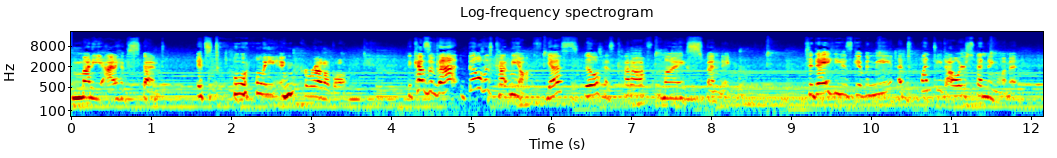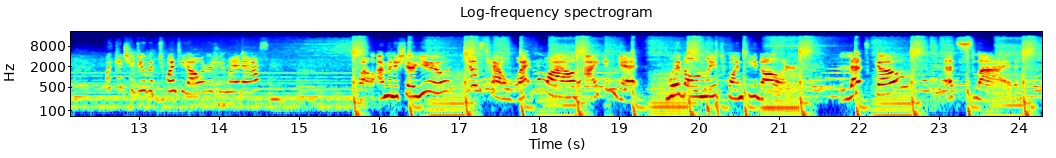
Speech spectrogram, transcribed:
money I have spent. It's totally incredible. Because of that, Bill has cut me off. Yes, Bill has cut off my spending. Today he has given me a $20 spending limit. What can she do with $20, you might ask? Well, I'm gonna show you just how wet and wild I can get with only $20. Let's go, let's slide.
